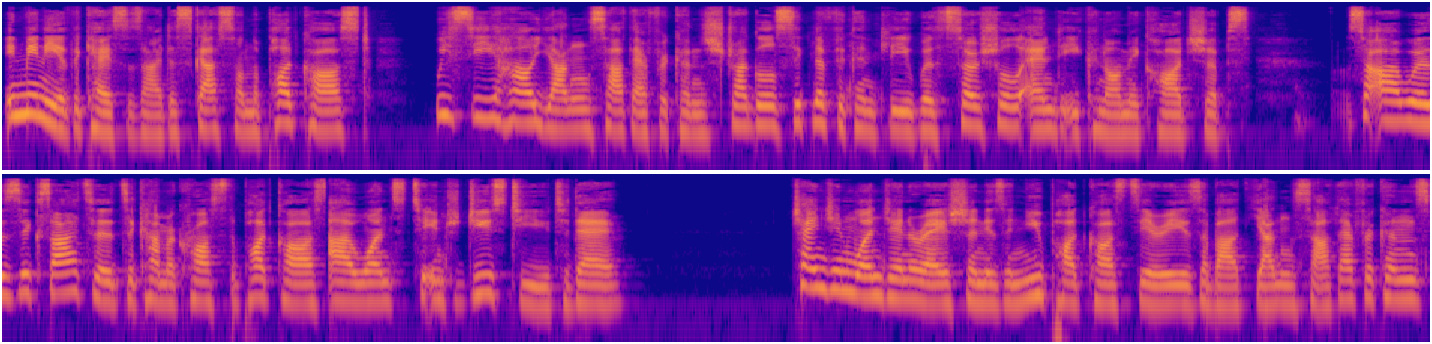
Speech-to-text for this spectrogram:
In many of the cases I discuss on the podcast, we see how young South Africans struggle significantly with social and economic hardships. So I was excited to come across the podcast I want to introduce to you today. Change in One Generation is a new podcast series about young South Africans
